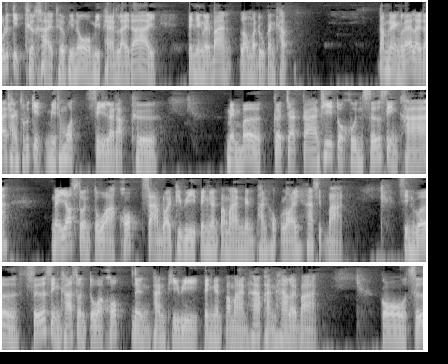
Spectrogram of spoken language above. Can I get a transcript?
ุรกิจเครือข่ายเทอร์พิโนมีแผนรายได้ เป็นอย่างไรบ้างเรามาดูกันครับ ตำแหน่งและรายได้ทางธุรกิจมีทั้งหมด 4 ระดับคือ Member เกิดจากการที่ตัวคุณซื้อสินค้า ในยอดส่วนตัวครบ 300 PV เป็นเงินประมาณ 1,650 บาท Silver ซื้อสินค้าส่วนตัวครบ 1,000 PV เป็นเงินประมาณ 5,500 บาท Go ซื้อ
